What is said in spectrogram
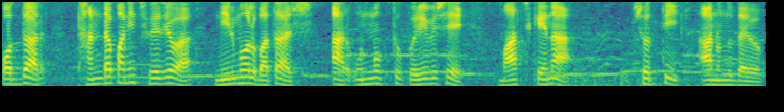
পদ্মার ঠান্ডা পানি ছুঁয়ে যাওয়া নির্মল বাতাস আর উন্মুক্ত পরিবেশে মাছ কেনা সত্যি আনন্দদায়ক।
